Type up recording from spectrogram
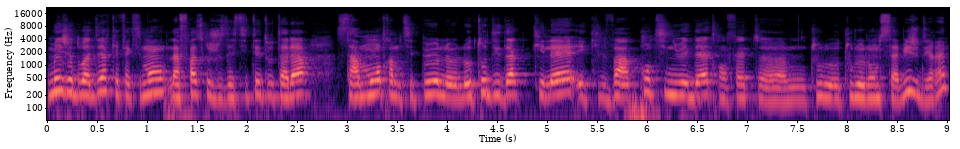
Mais je dois dire qu'effectivement, la phrase que je vous ai citée tout à l'heure, ça montre un petit peu l'autodidacte qu'il est et qu'il va continuer d'être en fait euh, tout, le, tout le long de sa vie, je dirais.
